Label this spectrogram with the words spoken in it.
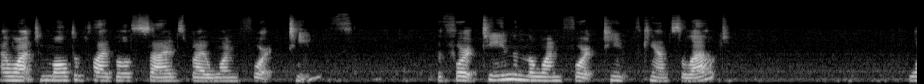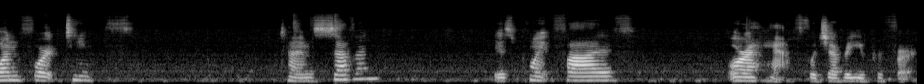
I want to multiply both sides by 1 14th. The 14 and the 1 14th cancel out. 1 14th times 7 is 0.5 or a half, whichever you prefer.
